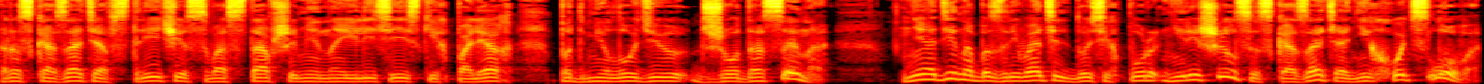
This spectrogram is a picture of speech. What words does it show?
рассказать о встрече с восставшими на Елисейских полях под мелодию Джо Досена. Ни один обозреватель до сих пор не решился сказать о них хоть слово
